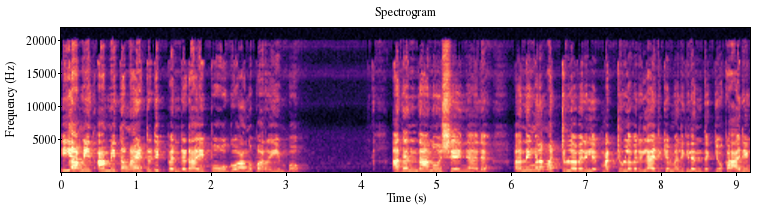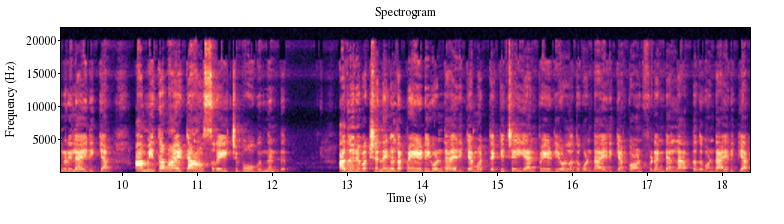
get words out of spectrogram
ഈ അമി അമിതമായിട്ട് ഡിപ്പെൻഡഡ് ആയി പോകുക എന്ന് പറയുമ്പോൾ അതെന്താന്ന് വെച്ച് കഴിഞ്ഞാൽ നിങ്ങൾ മറ്റുള്ളവരിൽ മറ്റുള്ളവരിലായിരിക്കാം അല്ലെങ്കിൽ എന്തൊക്കെയോ കാര്യങ്ങളിലായിരിക്കാം അമിതമായിട്ട് ആശ്രയിച്ചു പോകുന്നുണ്ട്. അതൊരു പക്ഷെ നിങ്ങളുടെ പേടി കൊണ്ടായിരിക്കാം ഒറ്റയ്ക്ക് ചെയ്യാൻ പേടിയുള്ളത് കൊണ്ടായിരിക്കാം കോൺഫിഡന്റ് അല്ലാത്തത് കൊണ്ടായിരിക്കാം.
